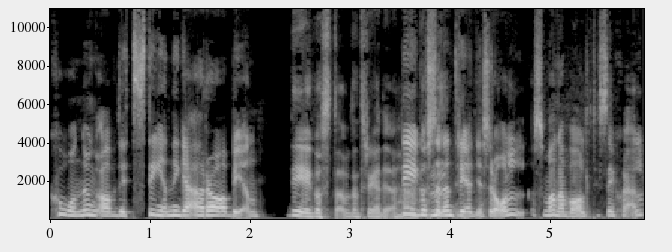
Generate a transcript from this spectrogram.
konung av det steniga Arabien. Det är Gustav den tredje. här. Det är Gustav Mm. den IIIs roll som han har valt till sig själv.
